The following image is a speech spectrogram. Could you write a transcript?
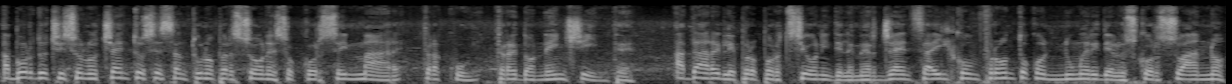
A bordo ci sono 161 persone soccorse in mare, tra cui tre donne incinte. A dare le proporzioni dell'emergenza il confronto con i numeri dello scorso anno.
